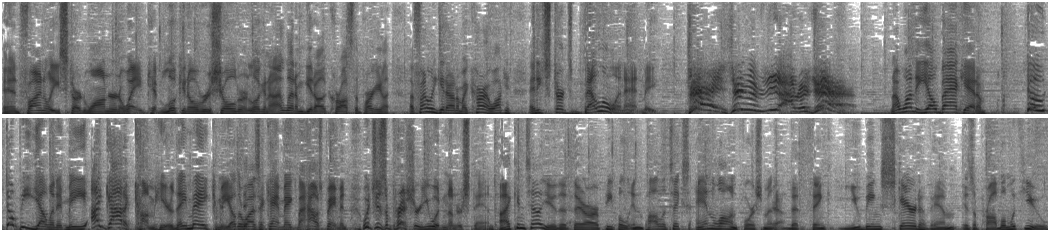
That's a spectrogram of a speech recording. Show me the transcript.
And finally, he started wandering away and kept looking over his shoulder and looking. I let him get across the parking lot. I finally get out of my car. I walk in, and he starts bellowing at me. And I wanted to yell back at him. Dude, don't be yelling at me. I gotta come here. They make me. Otherwise, I can't make my house payment, which is a pressure you wouldn't understand. I can tell you that there are people in politics and law enforcement Yeah. that think you being scared of him is a problem with you.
